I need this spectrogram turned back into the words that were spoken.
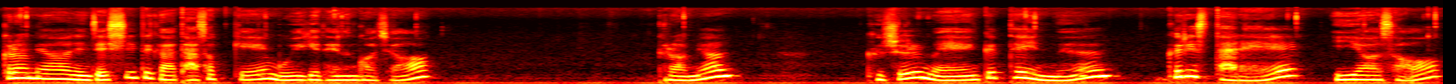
그러면 이제 시드가 다섯 개 모이게 되는 거죠. 그러면 그 줄 맨 끝에 있는 크리스탈에 이어서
